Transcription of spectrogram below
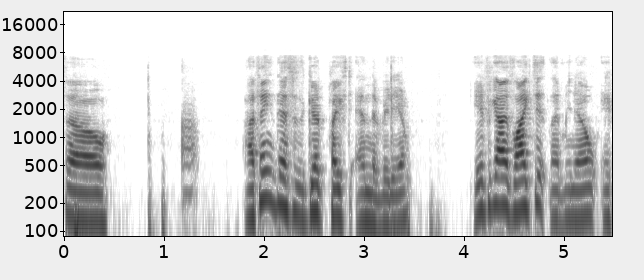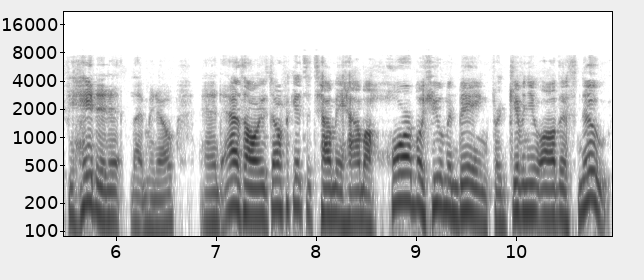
So I think this is a good place to end the video. If you guys liked it, let me know. If you hated it, let me know. And as always, don't forget to tell me how I'm a horrible human being for giving you all this news.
